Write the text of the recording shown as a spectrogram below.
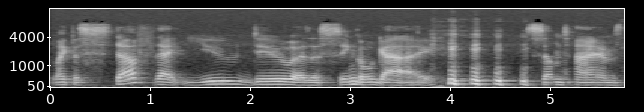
like the stuff that you do as a single guy sometimes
